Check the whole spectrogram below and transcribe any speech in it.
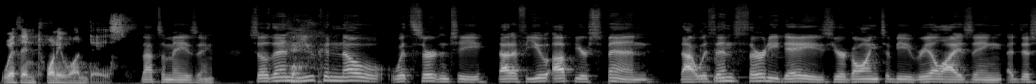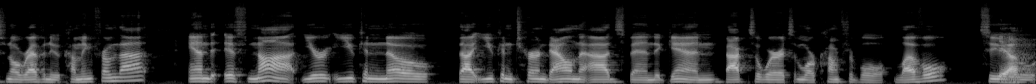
within 21 days. That's amazing. So then you can know with certainty that if you up your spend, that mm-hmm. within 30 days you're going to be realizing additional revenue coming from that and if not you're you can know that you can turn down the ad spend again back to where it's a more comfortable level to yeah.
